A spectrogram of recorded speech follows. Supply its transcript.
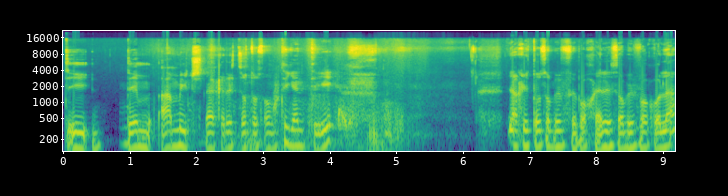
Ty- dynamiczne gry, co to są TNT. Jaki to sobie wybuchery sobie w ogóle?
